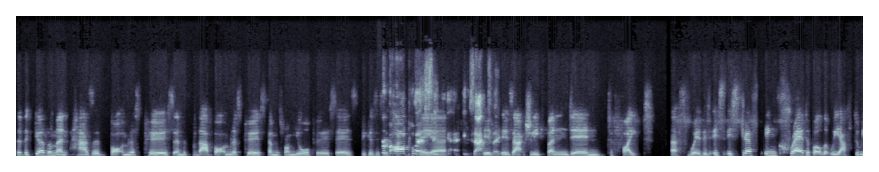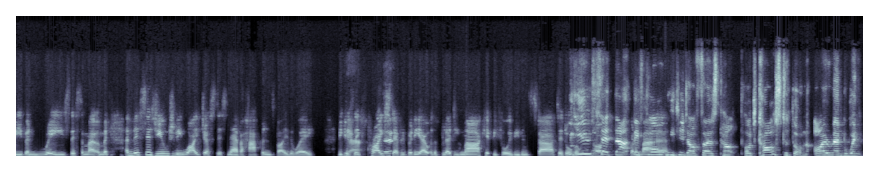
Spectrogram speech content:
that the government has a bottomless purse, and the, that bottomless purse comes from your purses because it's from our purse, yeah, exactly, is, is actually funding to fight us with. It's, it's, it's, just incredible that we have to even raise this amount of money. And this is usually why justice never happens, by the way because yeah. they've priced yeah. everybody out of the bloody market before we've even started. Although you not, said that before matter. we did our first podcastathon. I remember when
